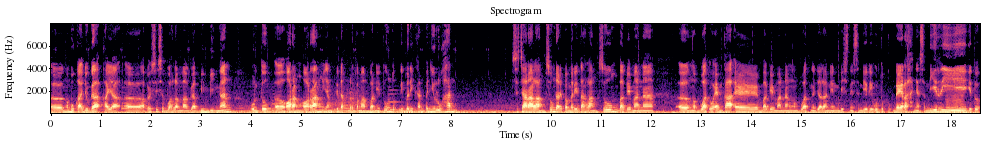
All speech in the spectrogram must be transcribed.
eh, ngebuka juga kayak eh, apa sih sebuah lembaga bimbingan untuk eh, orang-orang yang tidak berkemampuan itu untuk diberikan penyuluhan secara langsung dari pemerintah langsung bagaimana eh, ngebuat UMKM, bagaimana ngebuat ngejalanin bisnis sendiri untuk daerahnya sendiri gitu,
